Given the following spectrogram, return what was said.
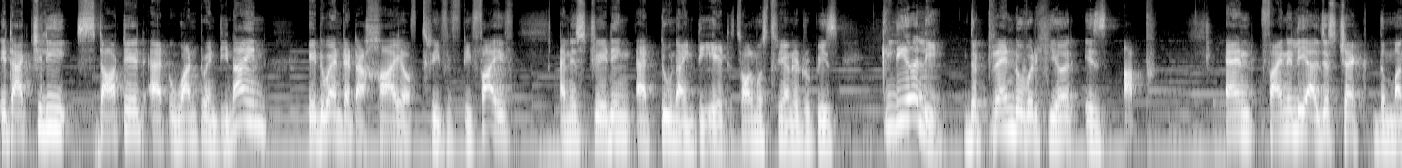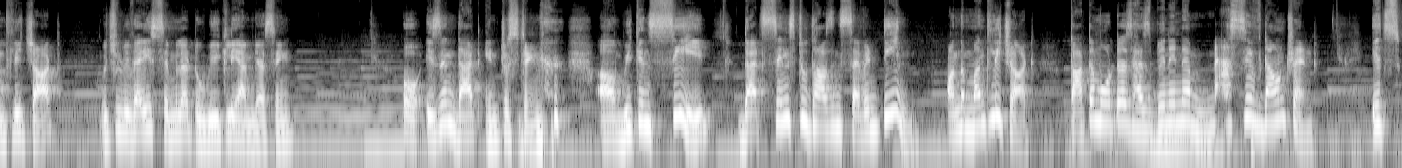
It actually started at 129, it went at a high of 355 and is trading at 298. It's almost 300 rupees. Clearly, the trend over here is up. And finally, I'll just check the monthly chart, which will be very similar to weekly, I'm guessing. Oh, isn't that interesting? um, we can see that since 2017, on the monthly chart, Tata Motors has been in a massive downtrend. It's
